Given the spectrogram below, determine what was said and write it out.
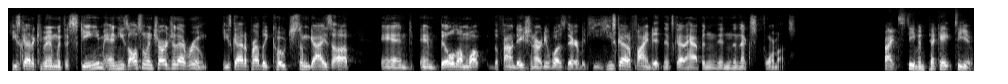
He's got to come in with a scheme, and he's also in charge of that room. He's got to probably coach some guys up and and build on what the foundation already was there. But he he's got to find it, and it's got to happen in the next four months. All right, Stephen, pick eight to you.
